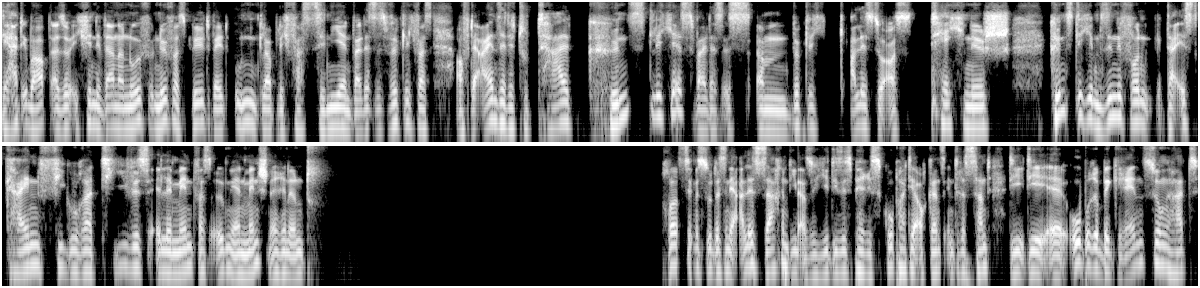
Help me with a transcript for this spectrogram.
Der hat überhaupt, also ich finde Werner Nöf Nöfers Bildwelt unglaublich faszinierend, weil das ist wirklich was auf der einen Seite total künstliches, weil das ist ähm, wirklich alles so aus technisch künstlich im Sinne von, da ist kein figuratives Element, was irgendwie an Menschen erinnert. Und trotzdem ist so, das sind ja alles Sachen, die, also hier dieses Periskop hat ja auch ganz interessant, die, die äh, obere Begrenzung hat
